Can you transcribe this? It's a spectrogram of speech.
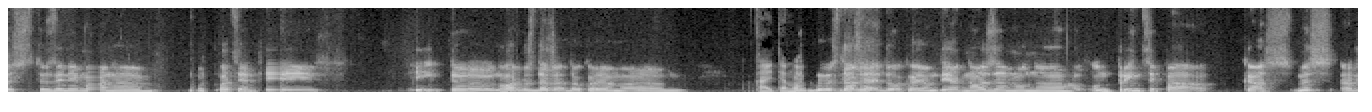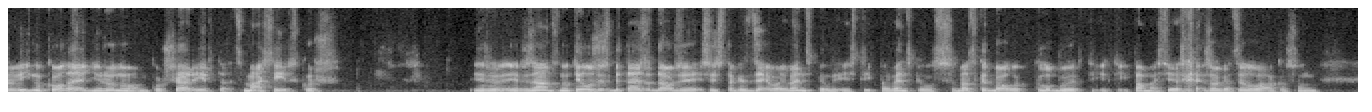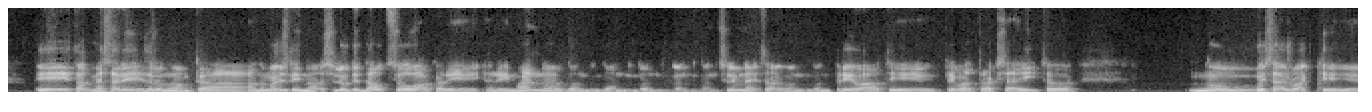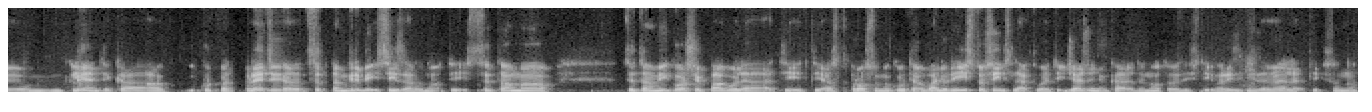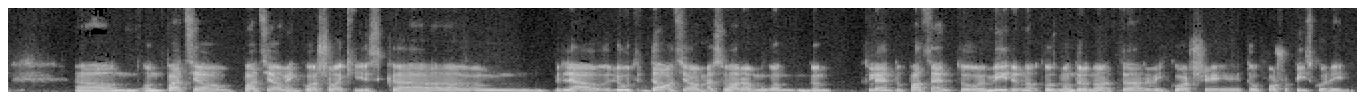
es, tu zini, man uh, pacienti uh, nu, ar visdažādākajām. Um, Kaitam? Ar visdažādākajām diagnozēm un, uh, un principā, kas mēs ar vienu kolēģi runājam, kurš arī ir tāds masīvs, kurš ir, ir zāns no Tilžas, bet aizadaudzies. Es tagad dzīvoju Ventspilī, par Ventspils basketbola klubu ir, ir pamasies, kā zoga cilvēkus. Un, I tad mēs arī izrunājam, ka nu, mūsdienās ļoti daudz cilvēku, arī, arī man, gan, gan, gan, gan, gan slimnīcā, gan, gan privāti, privāti praksē, īt, nu, visā žoki klienti, ka, kur pat redzi, ka citam gribīs izrunāties, citam, citam vienkārši paguļēt. Es prasu, nu, ko tev vaļu rīstus īslēgt, vai džeziņu kādu, nu, to var izvēlēties. Un, Un, un pats jau, pats jau vienkāršākais, ka um, ļau, ļoti daudz jau mēs varam gan, gan klientu, pacientu mīrināt, uzmundrināt ar vienkārši to pašu pīskorību.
